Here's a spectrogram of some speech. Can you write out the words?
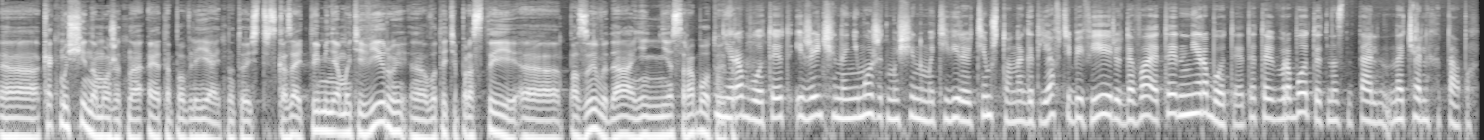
Э, как мужчина может на это повлиять? Ну, то есть сказать, ты меня мотивируй, э, вот эти простые э, позывы, да, они не сработают. Не работают, и женщина не может мужчину мотивировать тем, что она говорит, я в тебе верю, давай. Это не работает, это работает на начальных этапах.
